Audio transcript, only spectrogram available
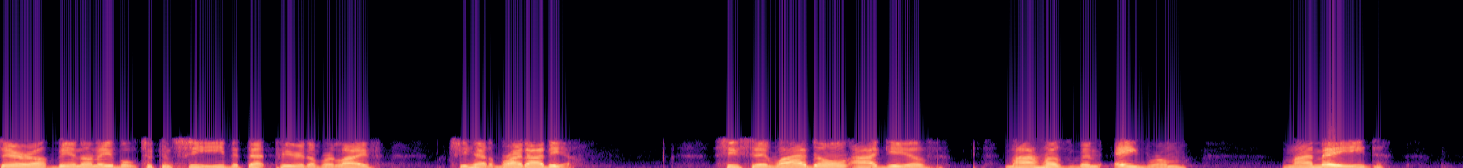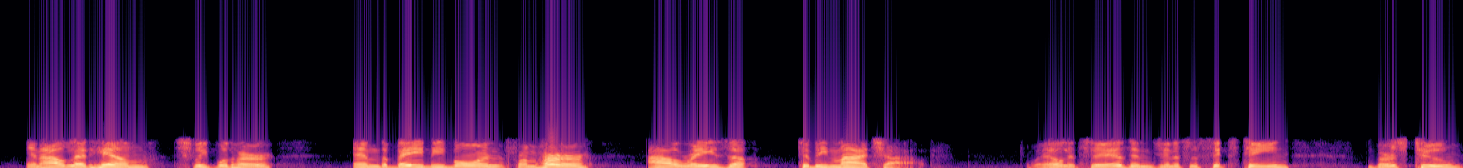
Sarah, being unable to conceive at that period of her life, she had a bright idea. She said, Why don't I give my husband Abram my maid, and I'll let him sleep with her, and the baby born from her I'll raise up to be my child. Well, it says in Genesis 16, Verse 2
